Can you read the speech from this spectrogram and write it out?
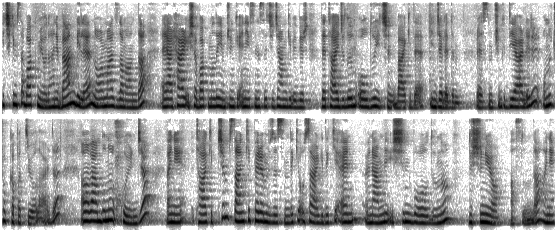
hiç kimse bakmıyordu. Hani ben bile normal zamanda eğer her işe bakmalıyım çünkü en iyisini seçeceğim gibi bir detaycılığım olduğu için belki de inceledim resmi. Çünkü diğerleri onu çok kapatıyorlardı. Ama ben bunu koyunca hani takipçim sanki Pera Müzesi'ndeki o sergideki en önemli işin bu olduğunu düşünüyor aslında. Hani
